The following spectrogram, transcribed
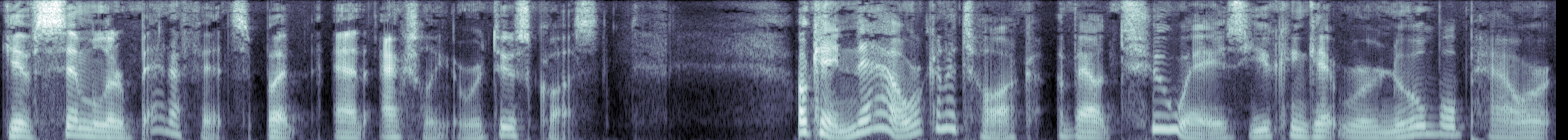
give similar benefits, but at actually a reduced cost. Okay, now we're going to talk about two ways you can get renewable power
